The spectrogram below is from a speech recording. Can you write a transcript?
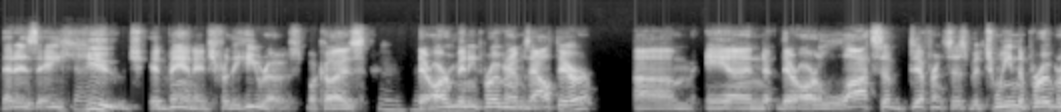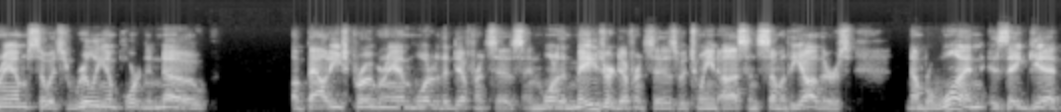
That is a okay. huge advantage for the heroes because mm-hmm. there are many programs out there um, and there are lots of differences between the programs. So it's really important to know about each program. What are the differences? And one of the major differences between us and some of the others, number one, is they get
